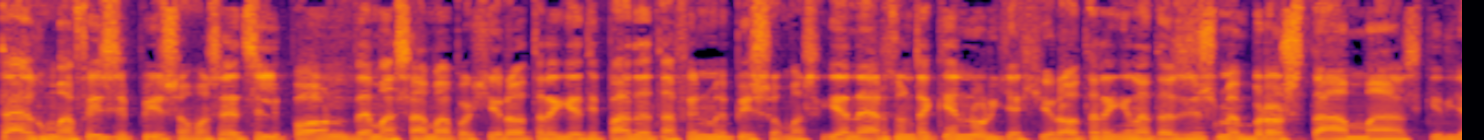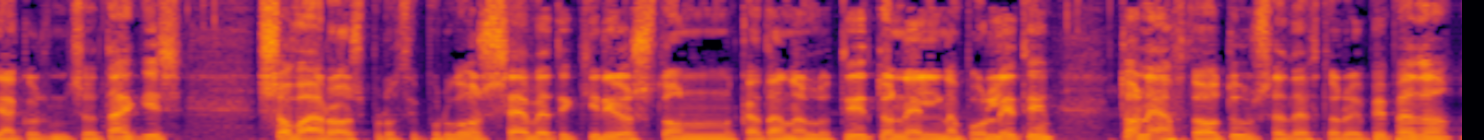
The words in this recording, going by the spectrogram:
Τα έχουμε αφήσει πίσω μας. Έτσι λοιπόν δεν μασάμε από χειρότερα γιατί πάντα τα αφήνουμε πίσω μας. Για να έρθουν τα καινούργια χειρότερα, για να τα ζήσουμε μπροστά μας. Κυριάκος Μητσοτάκης, σοβαρός πρωθυπουργός, σέβεται κυρίως τον καταναλωτή, τον Έλληνα πολίτη, τον εαυτό του σε δεύτερο επίπεδο.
